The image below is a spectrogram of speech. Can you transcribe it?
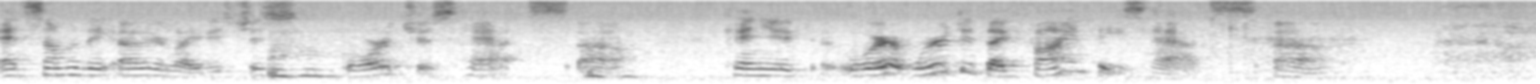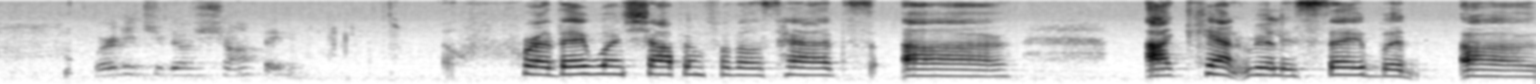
and some of the other ladies, just Mhm. gorgeous hats. Uh, Mhm. Can you, where, where did they find these hats? Uh, Where did you go shopping? Where they went shopping for those hats, uh, I can't really say, but uh,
